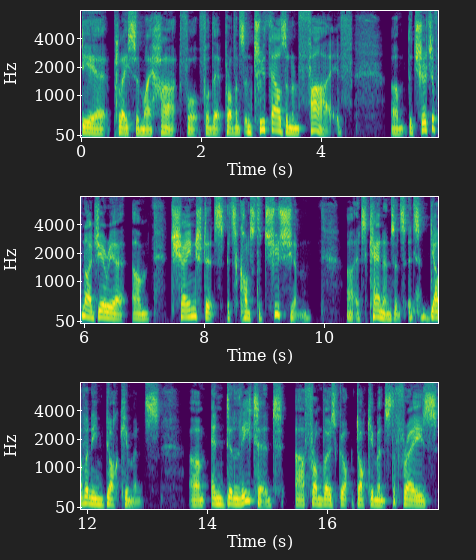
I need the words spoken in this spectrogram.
dear place in my heart for, for that province. In 2005, um, the Church of Nigeria um, changed its its constitution, uh, its canons, its its yeah. governing documents, um, and deleted uh, from those documents the phrase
